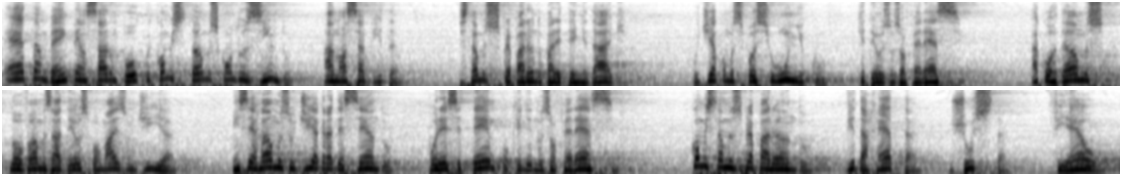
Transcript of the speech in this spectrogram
é também pensar um pouco em como estamos conduzindo a nossa vida. Estamos nos preparando para a eternidade? O dia como se fosse o único que Deus nos oferece. Acordamos, louvamos a Deus por mais um dia, Encerramos o dia agradecendo por esse tempo que Ele nos oferece. Como estamos nos preparando? Vida reta, justa, fiel,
